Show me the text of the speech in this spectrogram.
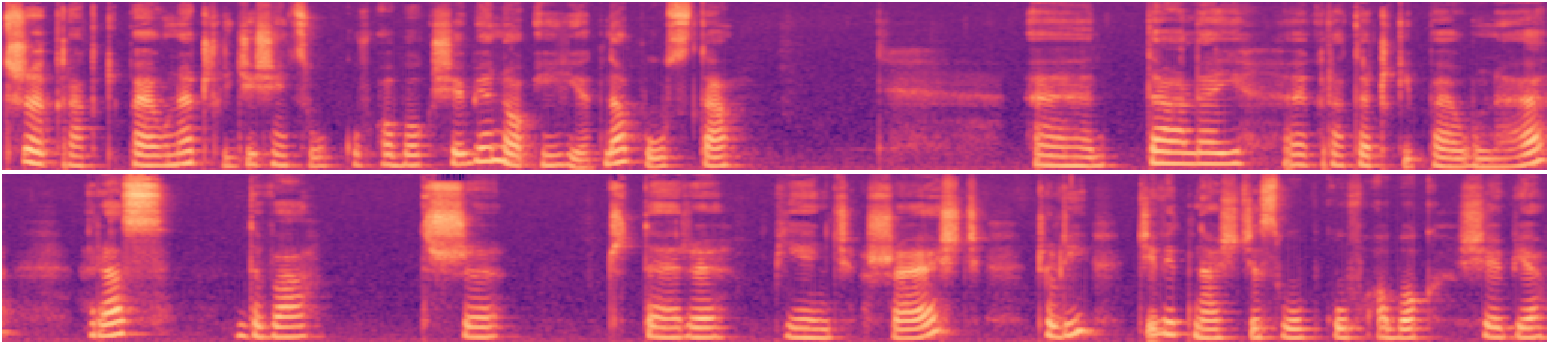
3 kratki pełne, czyli 10 słupków obok siebie, no i jedna pusta. E, dalej e, krateczki pełne. Raz, dwa, trzy, cztery, pięć, sześć, czyli 19 słupków obok siebie.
